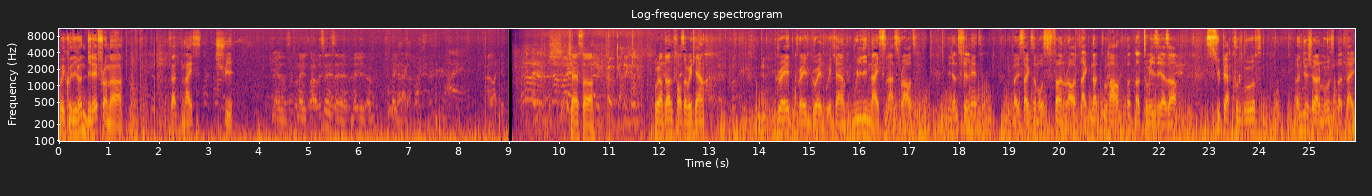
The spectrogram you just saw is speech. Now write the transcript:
We could even belay from uh, that nice tree. Yeah, that's too nice. Well, this one is uh, maybe a bit too laid back. I like it. Okay, so we're done for the weekend. Great, great, great weekend. Really nice last route. Didn't film it, but it's like the most fun route. Like not too hard, but not too easy as a super cool moves, unusual moves, but like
